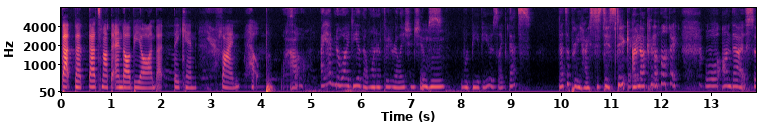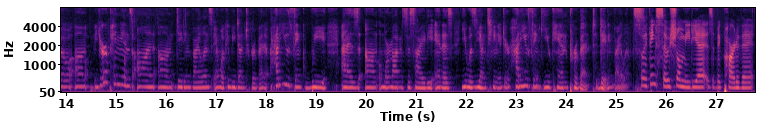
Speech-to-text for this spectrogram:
that that that's not the end all be all, and that they can find help. Wow. I had no idea that one in three relationships Mhm. would be abused. Like that's that's a pretty high statistic. I'm not gonna lie. Well, on that, so um, your opinions on um, dating violence and what can be done to prevent it. How do you think we, as um, a more modern society, and as you as a young teenager, how do you think you can prevent dating violence? So I think social media is a big part of it.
